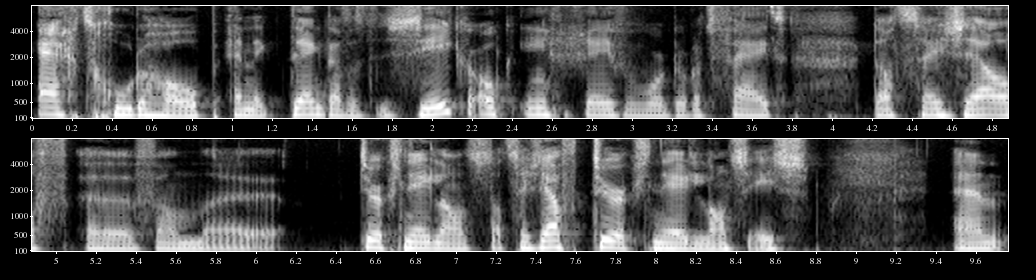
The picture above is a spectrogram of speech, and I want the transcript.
echt goede hoop. En ik denk dat het zeker ook ingegeven wordt door het feit dat zij zelf uh, van Turks-Nederlands, dat zij zelf Turks-Nederlands is. En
